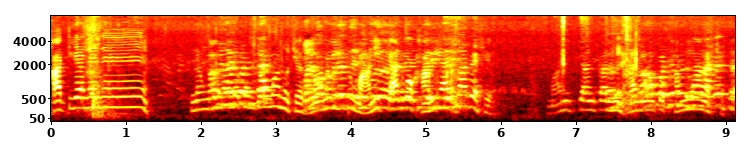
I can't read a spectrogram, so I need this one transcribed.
ખાટિયા ને ને જોવાનું છે. માનું બેટું માની ચાંદ કો ખામી આવી લાગે છે? માની ચાંદ કાલ નિહાની કો ખામી આવે છે.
